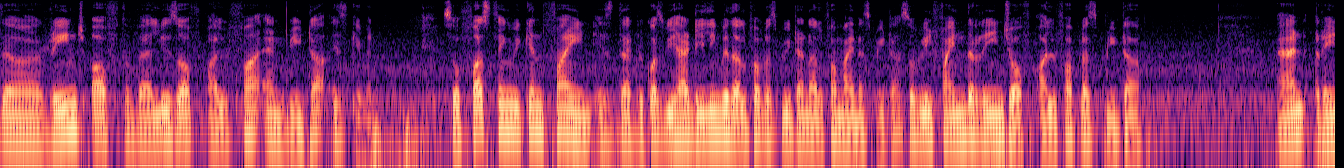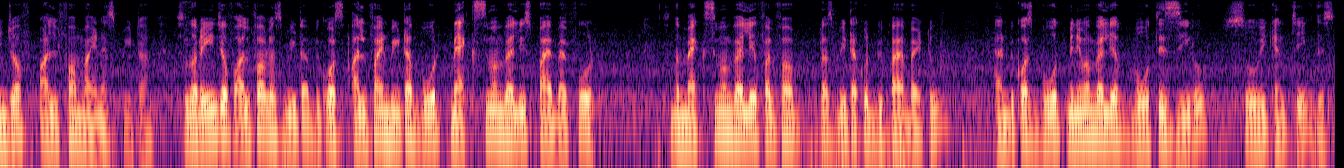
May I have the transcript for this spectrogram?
the range of the values of alpha and beta is given. So first thing we can find is that because we are dealing with alpha plus beta and alpha minus beta so we'll find the range of alpha plus beta and range of alpha minus beta. So the range of alpha plus beta because alpha and beta both maximum value is pi by 4 so the maximum value of alpha plus beta could be pi by 2 and because both minimum value of both is 0 so we can take this.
